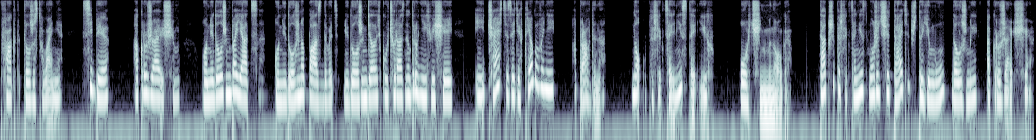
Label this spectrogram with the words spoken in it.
Факт должествования. Себе, окружающим. Он не должен бояться, он не должен опаздывать, не должен делать кучу разных других вещей. И часть из этих требований оправдана. Но у перфекциониста их очень много. Также перфекционист может считать, что ему должны окружающие.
